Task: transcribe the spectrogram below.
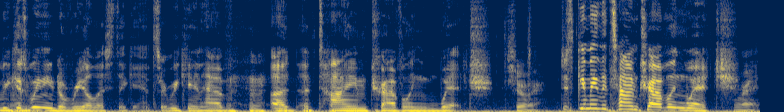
because we need a realistic answer. We can't have a, a time traveling witch. Sure. Just give me the time traveling witch. Right.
